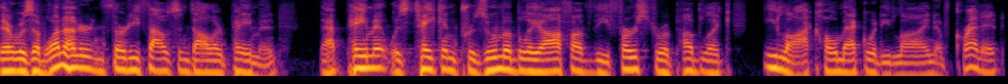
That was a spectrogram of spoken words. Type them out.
There was a one hundred and thirty thousand dollar payment. That payment was taken presumably off of the First Republic HELOC home equity line of credit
